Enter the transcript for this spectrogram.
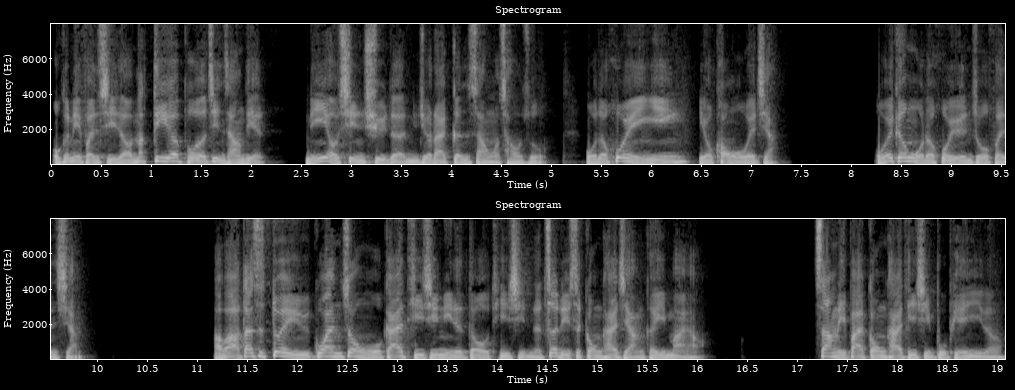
我跟你分析的哦。那第二波的进场点。你有兴趣的，你就来跟上我操作。我的会员影音有空我会讲，我会跟我的会员做分享，好不好？但是对于观众，我该提醒你的都有提醒的。这里是公开讲，可以买啊。上礼拜公开提醒不便宜了，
